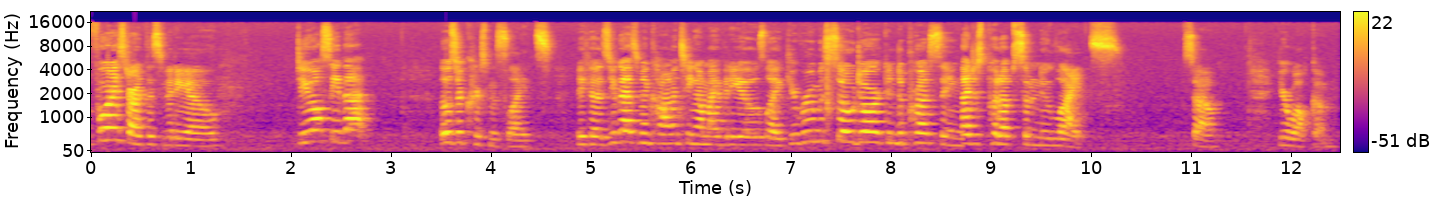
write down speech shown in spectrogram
Before I start this video, do you all see that? Those are Christmas lights. Because you guys have been commenting on my videos like, your room is so dark and depressing. I just put up some new lights. So, you're welcome.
